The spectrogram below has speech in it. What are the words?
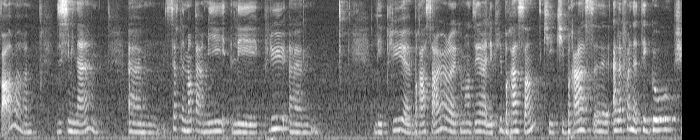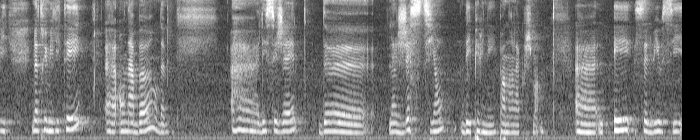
forts du séminaire, euh, certainement parmi les plus, euh, les plus brasseurs, comment dire, les plus brassantes, qui, brassent à la fois notre ego puis notre humilité. on aborde les sujets de la gestion des Pyrénées pendant l'accouchement. Euh, et celui aussi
